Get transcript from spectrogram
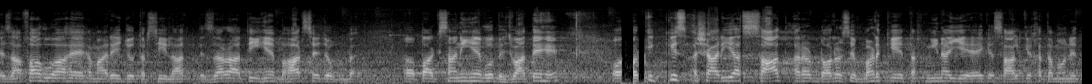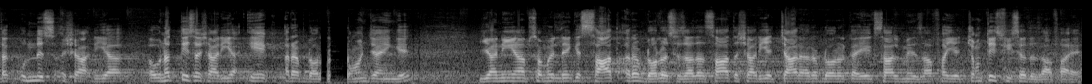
इजाफा हुआ है हमारे जो तरसीलात ज़र आती हैं, बाहर से जो पाकिस्तानी हैं वो भिजवाते हैं और इक्कीस अशारिया सात अरब डॉलर से बढ़ के तखमीना ये है कि साल के ख़त्म होने तक उन्नीस अशारिया, उनतीस अशारिया एक अरब डॉलर पहुँच जाएँगे। यानी आप समझ लें कि सात अरब डॉलर से ज़्यादा, सात अशारिया चार अरब डॉलर का एक साल में इजाफा, ये चौंतीस फ़ीसद इजाफा है।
